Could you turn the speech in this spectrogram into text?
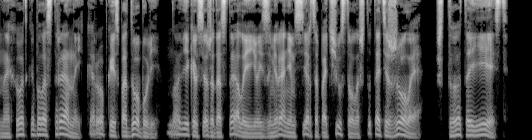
Находка была странной, коробка из-под обуви, но Вика все же достала ее и замиранием сердца почувствовала, что та тяжелая. Что-то есть.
